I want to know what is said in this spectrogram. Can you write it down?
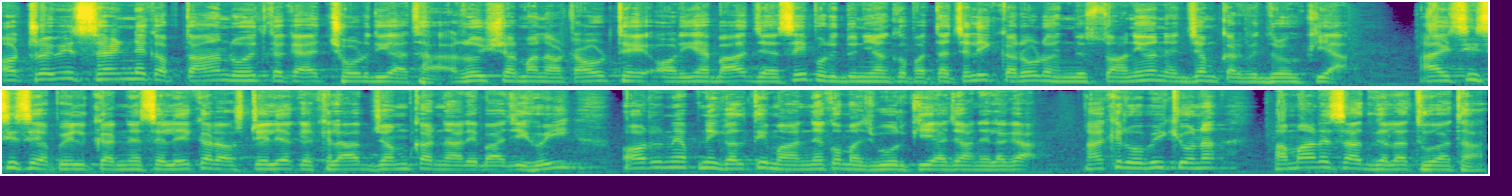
और ट्रेविस हेड ने कप्तान रोहित का कैच छोड़ दिया था। रोहित शर्मा नॉट आउट थे, और यह बात जैसे ही पूरी दुनिया को पता चली, करोड़ों हिंदुस्तानियों ने जमकर विद्रोह किया। आईसीसी से अपील करने से लेकर ऑस्ट्रेलिया के खिलाफ जमकर नारेबाजी हुई और उन्हें अपनी गलती मानने को मजबूर किया जाने लगा। आखिर वो भी क्यों ना? हमारे साथ गलत हुआ था।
